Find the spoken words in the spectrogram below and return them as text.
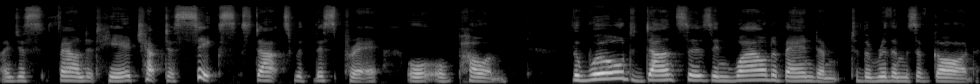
I just found it here. Chapter 6 starts with this prayer or, or poem. The world dances in wild abandon to the rhythms of God.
